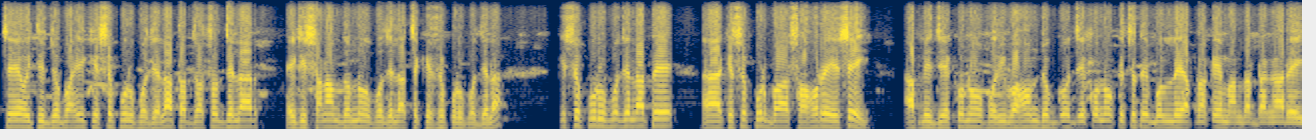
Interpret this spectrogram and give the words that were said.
হচ্ছে ঐতিহ্যবাহী কেশবপুর উপজেলা, অর্থাৎ যশোর জেলার একটি স্বনামধন্য উপজেলা হচ্ছে কেশবপুর উপজেলা। কেশবপুর উপজেলাতে কেশবপুর বা শহরে এসেই আপনি যে কোনো পরিবহনযোগ্য, যে কোনো কিছুতে বললে আপনাকে মান্দারডাঙ্গার এই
